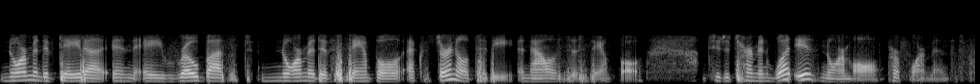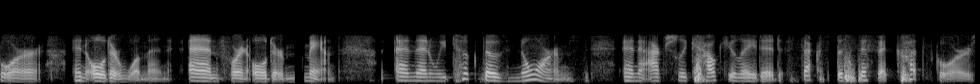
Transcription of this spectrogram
normative data in a robust normative sample external to the analysis sample to determine what is normal performance for an older woman and for an older man. And then we took those norms and actually calculated sex specific cut scores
